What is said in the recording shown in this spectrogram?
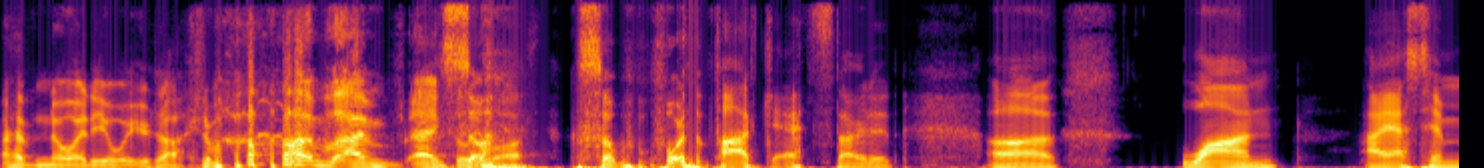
I have no idea what you're talking about. I'm, I'm actually So- lost. so before the podcast started, uh, Juan, I asked him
